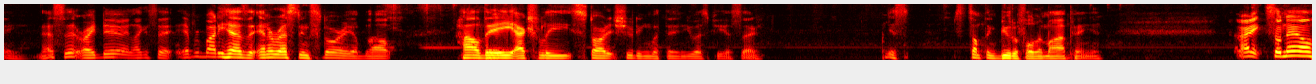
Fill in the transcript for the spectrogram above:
Hey, that's it right there. Like I said, everybody has an interesting story about how they actually started shooting within USPSA. It's something beautiful, in my opinion. All right, so now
